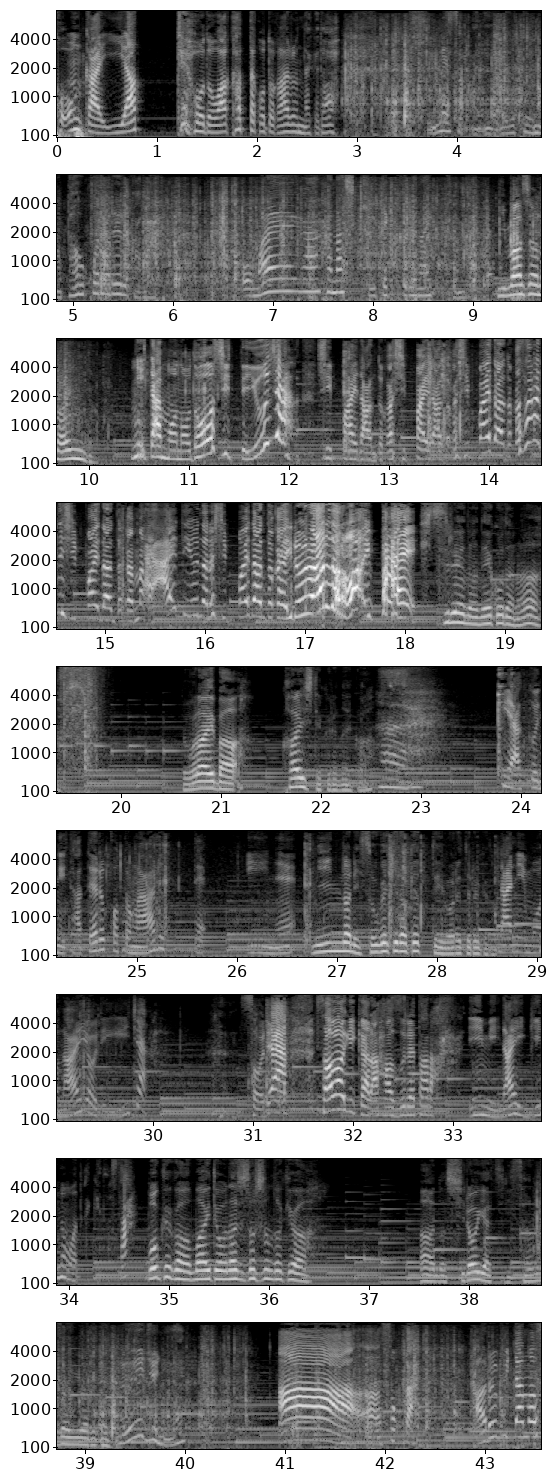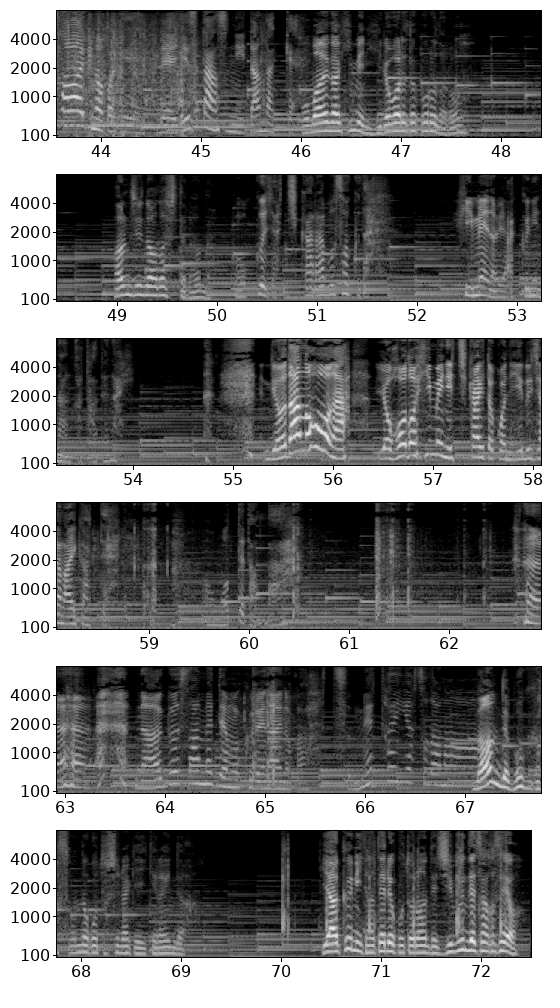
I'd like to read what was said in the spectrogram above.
今回やってほど分かったことがあるんだけど、姫様に言うとまた怒られるから、お前が話聞いてくれないかな。今じゃないんだ。似た者同士って言うじゃん。失敗談とか失敗談とか失敗談とかさらに失敗談とかまああえて言うなら失敗談とかいろいろあるだろ？いっぱい。失礼な猫だな。ドライバー返してくれないか、はあ、役に立てることがあるって。いいね。みんなに狙撃だけって言われてるけど。何もないよりいいじゃんそりゃ騒ぎから外れたら意味ない技能だけどさ。僕がお前と同じ年の時はあの白いやつに散々言われた。レイジに？ああそっか。アルビタの騒ぎの時レジスタンスにいたんだっけ？お前が姫に拾われた頃だろ。肝心の話ってなんだ？僕じゃ力不足だ。姫の役になんか立てない。旅団の方がよほど姫に近いとこにいるじゃないかって思ってたんだ 慰めてもくれないのか。冷たいやつだな。なんで僕がそんなことしなきゃいけないんだ。役に立てることなんて自分で探せよ。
